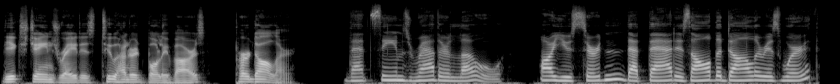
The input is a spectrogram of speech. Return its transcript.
The exchange rate is 200 bolivars per dollar. That seems rather low. Are you certain that that is all the dollar is worth?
